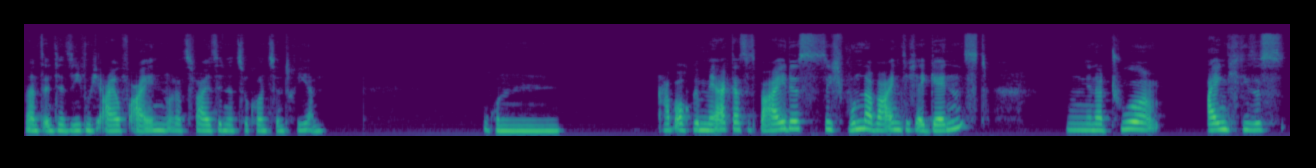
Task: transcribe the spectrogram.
ganz intensiv mich auf ein oder zwei Sinne zu konzentrieren. Und habe auch gemerkt, dass es beides sich wunderbar eigentlich ergänzt. In der Natur eigentlich dieses,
